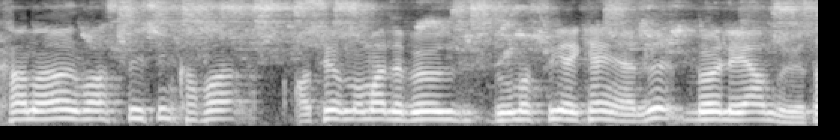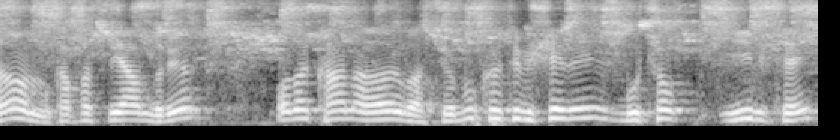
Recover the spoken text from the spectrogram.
Kan ağır bastığı için kafa atıyorum normalde böyle durması gereken yerde böyle yan duruyor tamam mı? Kafası yan duruyor. O da kan ağır basıyor. Bu kötü bir şey değil. Bu çok iyi bir şey.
